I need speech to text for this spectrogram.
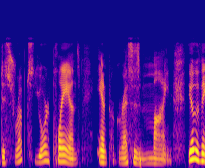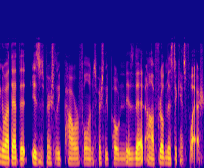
disrupts your plans and progresses mine. The other thing about that that is especially powerful and especially potent is that uh, Frilled Mystic has flash.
